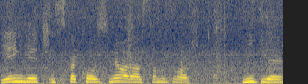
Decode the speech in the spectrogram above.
Yengeç, istakoz ne ararsanız var. Midye.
